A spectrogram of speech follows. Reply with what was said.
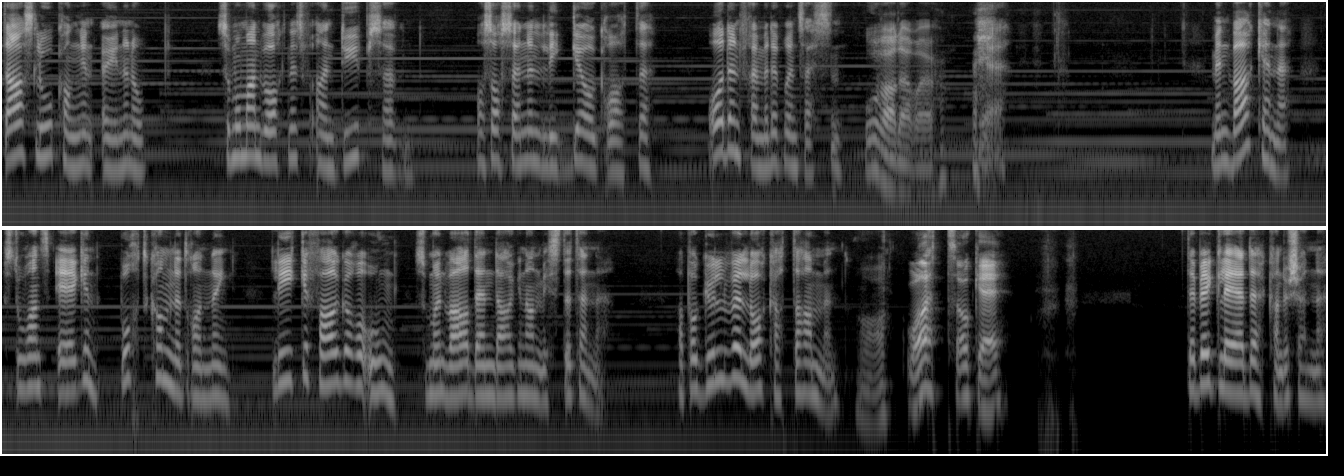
Da slo kongen øynene opp, som om han våknet fra en dyp søvn, og så sønnen ligge og gråte, og den fremmede prinsessen. Hun var der ja. Yeah. Men bak henne sto hans egen bortkomne dronning, like fager og ung som hun var den dagen han mistet henne. Og på gulvet lå kattehammen. What? OK. Det ble glede, kan du skjønne.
